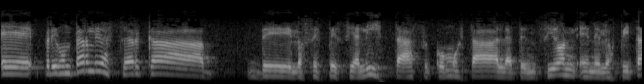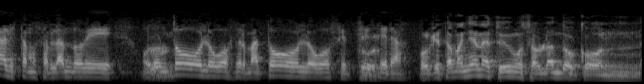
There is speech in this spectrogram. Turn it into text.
Eh, preguntarle acerca de los especialistas, cómo está la atención en el hospital. Estamos hablando de odontólogos, dermatólogos, etcétera. Porque esta mañana estuvimos hablando con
